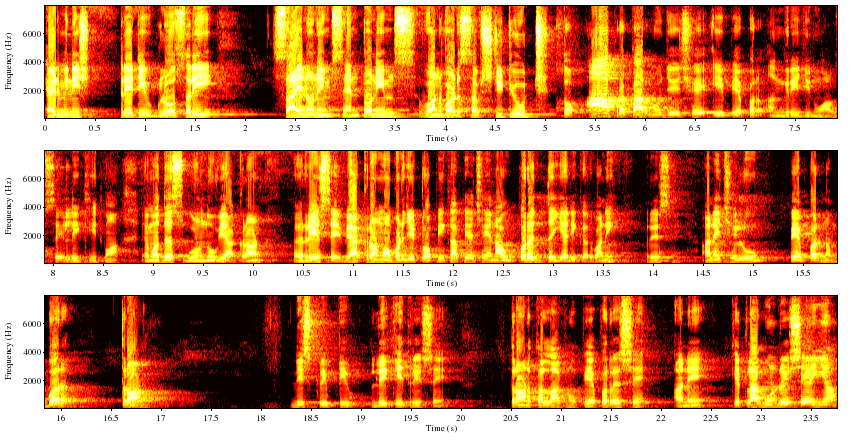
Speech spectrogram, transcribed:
administrative glossary synonyms antonyms one word substitute તો આ પ્રકારનું જે છે એ પેપર અંગ્રેજીનું આવશે લેખિતમાં. એમાં દસ ગુણનું વ્યાકરણ રહેશે. વ્યાકરણમાં પણ જે ટોપિક આપ્યા છે એના ઉપર જ તૈયારી કરવાની રહેશે. અને છેલ્લું પેપર નંબર ત્રણ. ડિસ્ક્રિપ્ટિવ લેખિત રહેશે. ત્રણ કલાકનું પેપર રહેશે અને કેટલા ગુણ રહેશે અહીંયા?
